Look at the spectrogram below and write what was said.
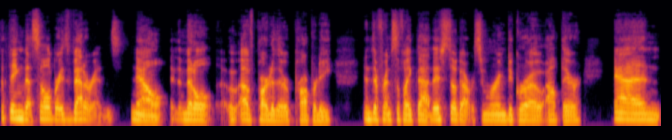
a thing that celebrates veterans now in the middle of part of their property and different stuff like that. They've still got some room to grow out there. And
